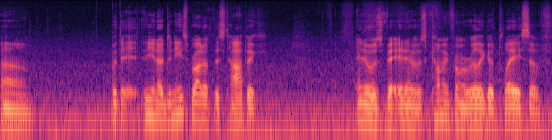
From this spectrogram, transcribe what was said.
Um, but the, you know, Denise brought up this topic, and it was and it was coming from a really good place of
